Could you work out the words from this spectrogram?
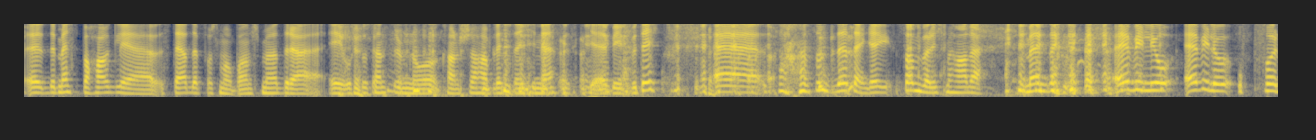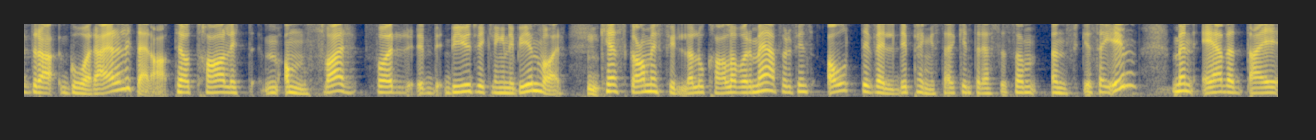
eh, det mest behagelige stedet for småbarnsmødre i Oslo sentrum nå kanskje har blitt en kinesisk bilbutikk. Så, så det tenker jeg, sånn bør ikke vi ha det. Men jeg vil jo, jeg vil jo oppfordre gårdeiere litt der, da, til å ta litt ansvar for byutviklingen i byen vår. Mm. Hva skal vi fylle lokalene våre med? For det finnes alltid veldig pengesterke interesser som ønsker seg inn, men er det de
